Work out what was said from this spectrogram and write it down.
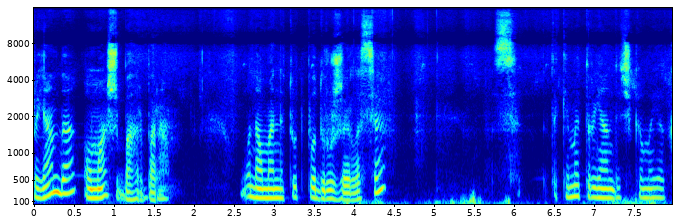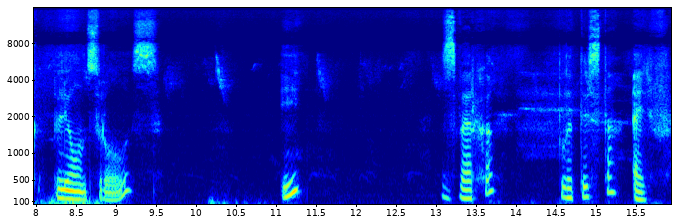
Троянда Омаш Барбара. Вона у мене тут подружилася з такими трояндочками, як Леонс Роуз. І зверха плетиста ельф.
